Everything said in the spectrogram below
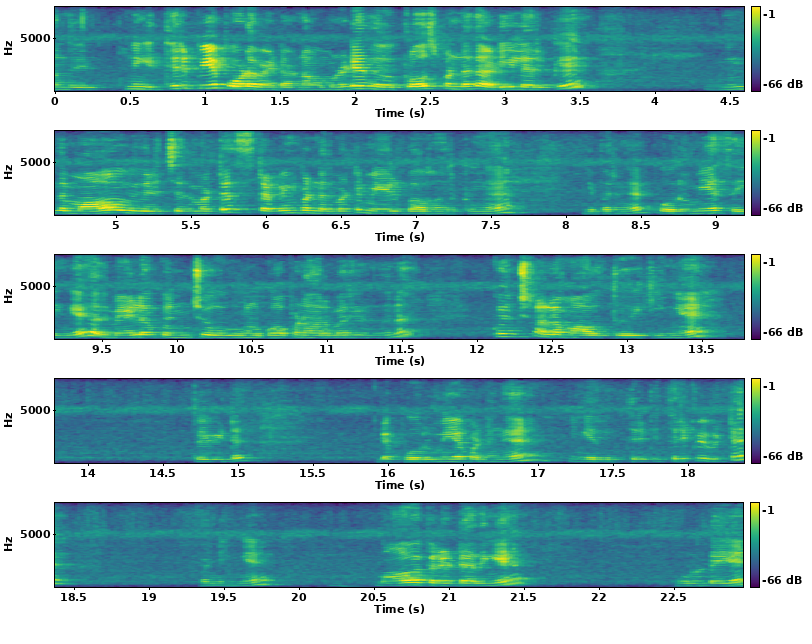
அந்த நீங்கள் திருப்பியே போட வேண்டாம். நம்ம முன்னாடி அந்த க்ளோஸ் பண்ணது அடியில் இருக்குது இந்த மாவு வெளிச்சது மட்டும் ஸ்டப்பிங் பண்ணது மட்டும் மேல் பாகம் இருக்குங்க. இங்கே பாருங்கள் பொறுமையாக செய்யுங்க. அது மேலே கொஞ்சம் உங்களுக்கு ஓப்பன் ஆகிற மாதிரி இருந்ததுன்னா கொஞ்சம் நல்லா மாவு தூவிக்கிங்க. தூவிட்டு அப்படியே பொறுமையாக பண்ணுங்கள் நீங்கள் இது திருப்பி திருப்பி விட்டு பண்ணிங்க. மாவை பிரட்டாதீங்க. உருண்டையை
